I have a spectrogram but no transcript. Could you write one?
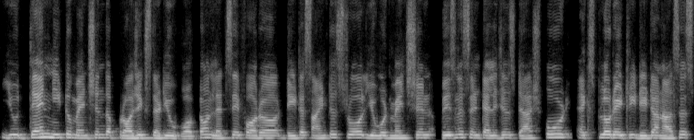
you then need to mention the projects that you worked on. Let's say for a data scientist role, you would mention business intelligence dashboard, exploratory data analysis,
